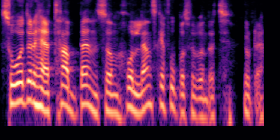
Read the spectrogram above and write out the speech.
såg du det här tabben som holländska fotbollsförbundet gjorde?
